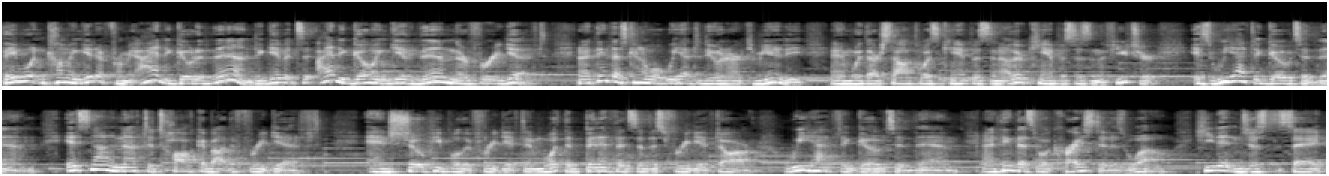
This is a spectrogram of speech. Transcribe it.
They wouldn't come and get it from me. I had to go to them to give it to, I had to go and give them their free gift. And I think that's kind of what we have to do in our community and with our Southwest campus and other campuses in the future is we have to go to them. It's not enough to talk about the free gift and show people the free gift and what the benefits of this free gift are. We have to go to them. And I think that's what Christ did as well. He didn't just say,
